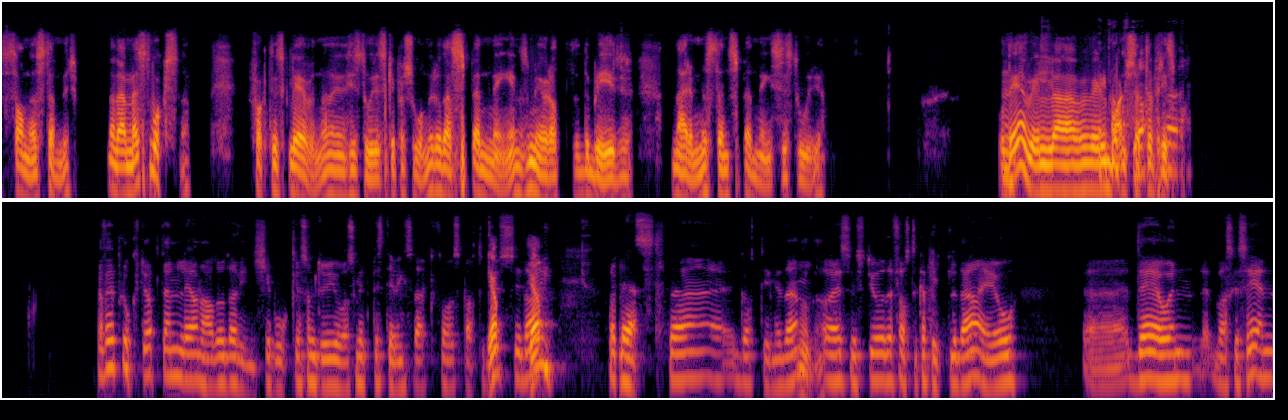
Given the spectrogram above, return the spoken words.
sanne stemmer. Men det er mest voksne. Faktisk levende historiske personer. Og det er spenningen som gjør at det blir nærmest en spenningshistorie. Og det vil, eh, vil barn sette pris på. Ja, jeg plukket opp den Leonardo da Vinci-boken som du gjorde som et bestillingsverk for Spartacus ja, i dag. Ja. Og leste godt inn i den. Mm. Og jeg syns jo det første kapitlet der er jo eh, Det er jo en hva skal jeg si, en,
